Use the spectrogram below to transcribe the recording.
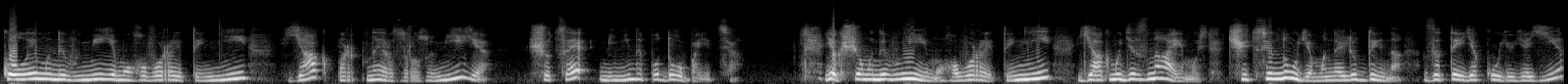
Коли ми не вміємо говорити ні, як партнер зрозуміє, що це мені не подобається. Якщо ми не вміємо говорити ні, як ми дізнаємось, чи цінує мене людина за те, якою я є,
